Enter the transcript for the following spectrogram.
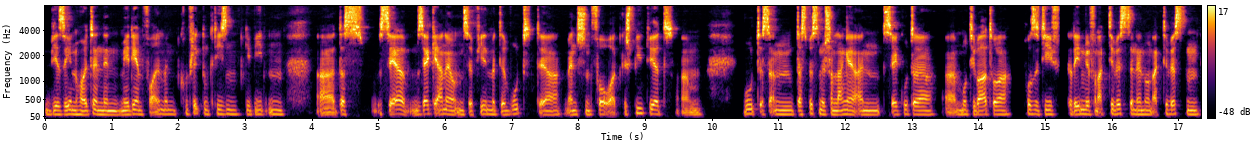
wir sehen heute in den Medien, vor allem in Konflikt- und Krisengebieten, äh, dass sehr, sehr gerne und sehr viel mit der Wut der Menschen vor Ort gespielt wird. Ähm, Wut ist ein, das wissen wir schon lange, ein sehr guter äh, Motivator. Positiv reden wir von Aktivistinnen und Aktivisten.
